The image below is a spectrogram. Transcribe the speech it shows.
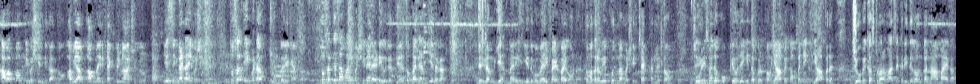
अब आपको अपनी मशीन दिखाता हूँ। अभी आप आप मेरी फैक्ट्री में आ चुके हो ये सिंगल टाइम मशीन है। तो सर एक मिनट आप जूम करिए कैमरा तो सर जैसे हमारी मशीनें रेडी हो जाती है तो पहले हम ये लगाते हैं। जिस टाइम ये मेरी ये देखो वेरीफाइड बाय ओनर तो मतलब ये खुद मैं मशीन चेक कर लेता हूँ। पूरी इसमें जब ओके हो जाएगी तब करता हूँ। यहाँ पे कंपनी यहाँ पर जो भी कस्टमर हमारे से खरीदेगा उनका नाम आएगा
